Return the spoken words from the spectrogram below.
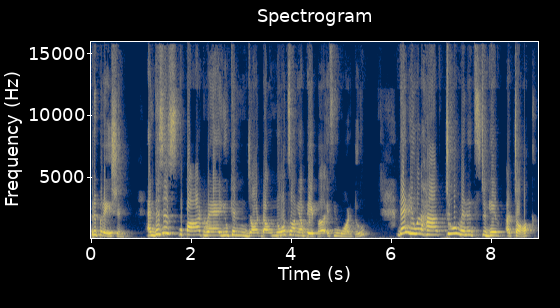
preparation. And this is the part where you can jot down notes on your paper if you want to. Then you will have two minutes to give a talk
